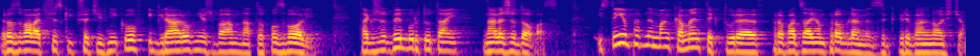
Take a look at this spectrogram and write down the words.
rozwalać wszystkich przeciwników i gra również Wam na to pozwoli. Także wybór tutaj należy do Was. Istnieją pewne mankamenty, które wprowadzają problem z grywalnością.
